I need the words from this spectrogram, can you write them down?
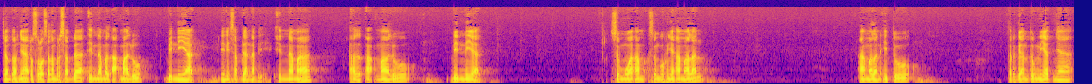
Contohnya Rasulullah SAW bersabda, "Innamal a'malu binniyat." Ini sabda Nabi. Innama al-a'malu binniyat. Semua am, sungguhnya amalan amalan itu tergantung niatnya.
